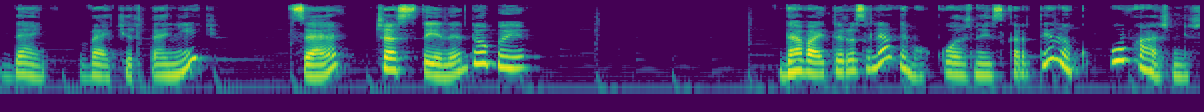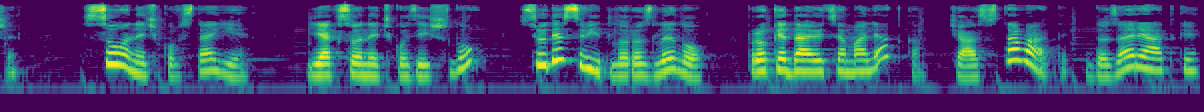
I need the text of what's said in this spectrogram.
день, вечір та ніч це частини доби. Давайте розглянемо кожну із картинок уважніше. Сонечко встає. Як сонечко зійшло, сюди світло розлило. Прокидаються малятка, час вставати до зарядки.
